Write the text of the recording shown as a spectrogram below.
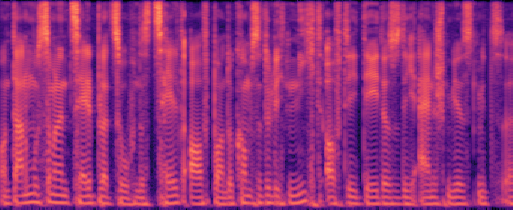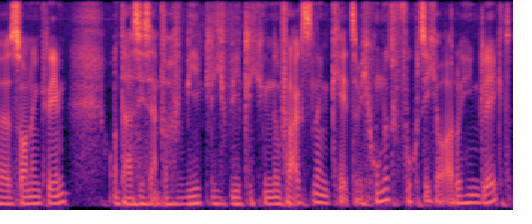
Und dann musst du mal einen Zeltplatz suchen, das Zelt aufbauen. Du kommst natürlich nicht auf die Idee, dass du dich einschmierst mit äh, Sonnencreme. Und das ist einfach wirklich, wirklich. Du fragst den Kids, habe ich 150 Euro hingelegt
